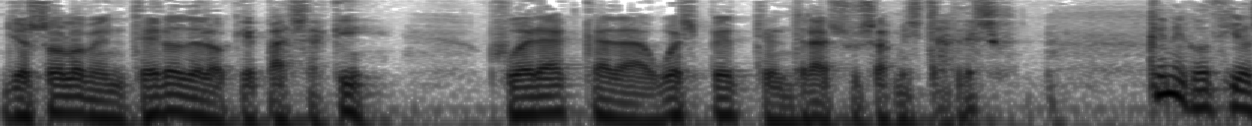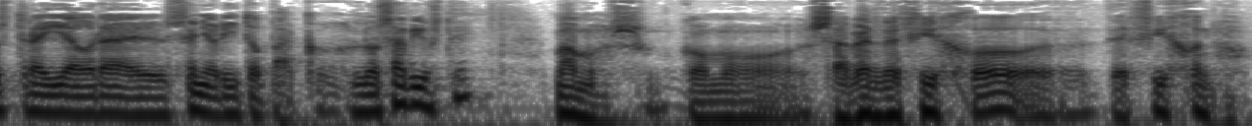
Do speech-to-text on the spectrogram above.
Yo solo me entero de lo que pasa aquí. Fuera, cada huésped tendrá sus amistades. ¿Qué negocios traía ahora el señorito Paco? ¿Lo sabe usted? Vamos, como saber de fijo, de fijo no.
